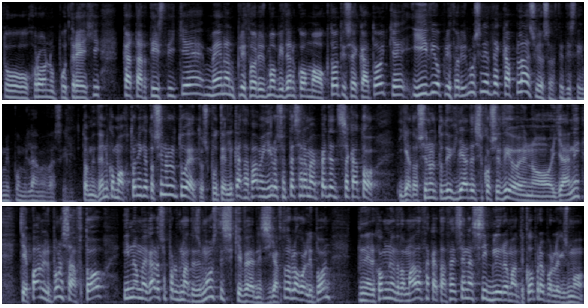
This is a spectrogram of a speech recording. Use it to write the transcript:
του χρόνου που τρέχει καταρτίστηκε με έναν πληθωρισμό 0,8% και ήδη ο πληθωρισμός είναι δεκαπλάσιος αυτή τη στιγμή που μιλάμε, Βασίλη. Το 0,8% είναι για το σύνολο του έτους, που τελικά θα πάμε γύρω στο 4 με 5% για το σύνολο του 2022, εννοώ Γιάννη. Και πάνω λοιπόν σε αυτό είναι ο μεγάλος προβληματισμός της κυβέρνησης. Γι' αυτό το λόγο λοιπόν την ερχόμενη εβδομάδα θα καταθέσει ένα συμπληρωματικό προπολογισμό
